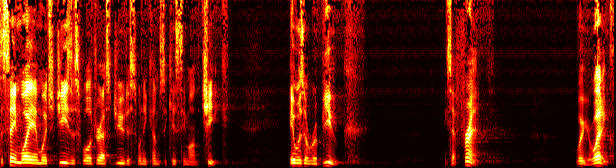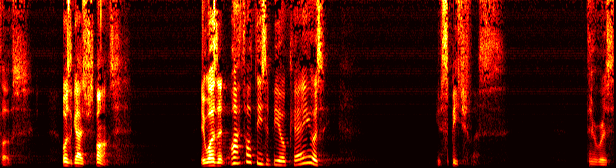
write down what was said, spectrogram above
The same way in which Jesus will address Judas when he comes to kiss him on the cheek. It was a rebuke. He said, Friend, wear your wedding clothes. What was the guy's response? It wasn't, oh, I thought these would be okay. It was, he was speechless. There was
